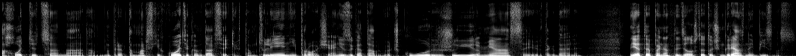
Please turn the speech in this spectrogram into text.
охотятся на, там, например, там, морских котиков, да, всяких там тюленей и прочее. Они заготавливают шкуры, жир, мясо и так далее. И это, понятное дело, что это очень грязный бизнес.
